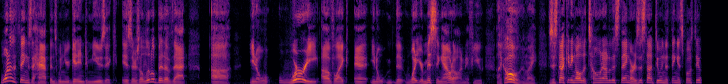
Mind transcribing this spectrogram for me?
One of the things that happens when you get into music is there's a little bit of that uh, you know worry of like uh, you know the, what you're missing out on if you like oh am i is this not getting all the tone out of this thing or is this not doing the thing it's supposed to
